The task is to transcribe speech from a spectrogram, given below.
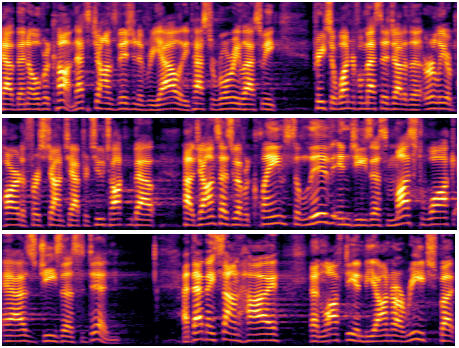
have been overcome. That's John's vision of reality. Pastor Rory last week preached a wonderful message out of the earlier part of 1 John chapter 2, talking about how John says whoever claims to live in Jesus must walk as Jesus did. And that may sound high and lofty and beyond our reach, but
